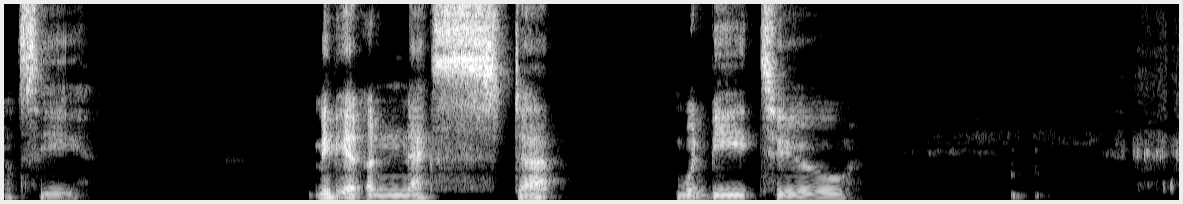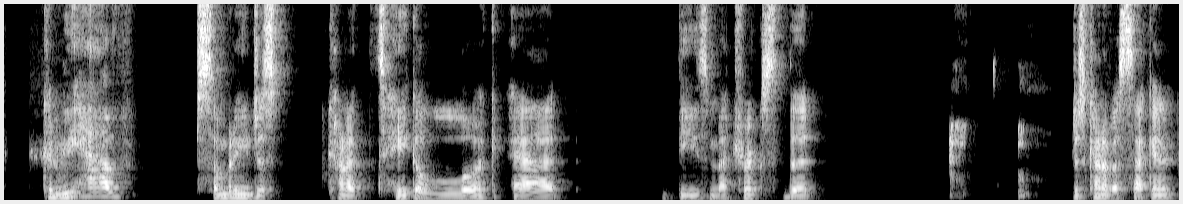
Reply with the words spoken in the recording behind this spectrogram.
let's see. Maybe a, a next step would be to could we have somebody just kind of take a look at these metrics that just kind of a second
